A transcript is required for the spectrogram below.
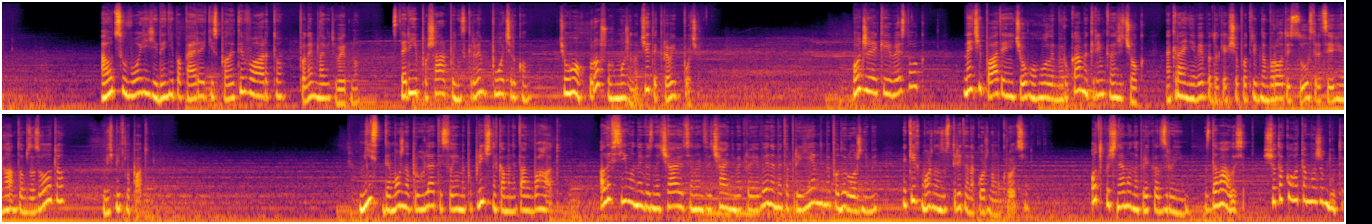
А от сувої єдині папери, які спалити варто, по ним навіть видно. Старі, пошарпані з кривим почерком. Чого хорошого може навчити кривий почерк? Отже, який висновок? Не чіпати нічого голими руками, крім книжечок. На крайній випадок, якщо потрібно боротись з устрицею гігантом за золото, візьміть лопату. Місць, де можна прогулятися своїми поплічниками, не так багато, але всі вони визначаються надзвичайними краєвидами та приємними подорожніми, яких можна зустріти на кожному кроці. От почнемо, наприклад, з руїн. Здавалося б, що такого там може бути?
